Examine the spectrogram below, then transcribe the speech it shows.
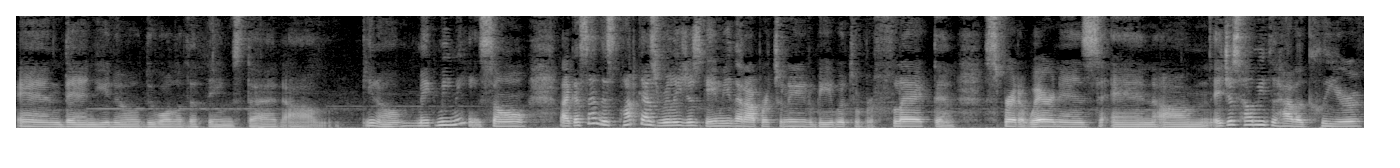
and then, you know, do all of the things that um you know, make me me. So, like I said, this podcast really just gave me that opportunity to be able to reflect and spread awareness. And um, it just helped me to have a clear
